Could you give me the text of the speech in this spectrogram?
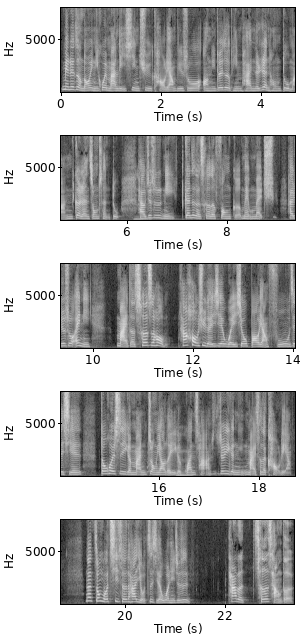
面对这种东西，你会蛮理性去考量，比如说哦，你对这个品牌你的认同度嘛，你个人忠诚度，还有就是你跟这个车的风格 match 不 match，还有就是说，哎，你买的车之后，它后续的一些维修保养服务这些，都会是一个蛮重要的一个观察，就一个你买车的考量。那中国汽车它有自己的问题，就是它的车厂的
